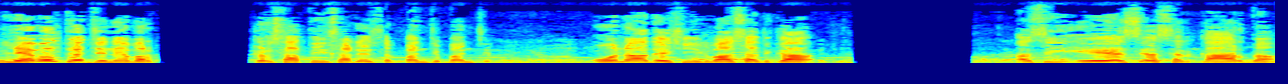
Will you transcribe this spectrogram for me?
ਲੈਵਲ ਤੇ ਜਿੰਨੇ ਵਰਕਰ ਸਾਥੀ ਸਾਡੇ ਸਰਪੰਚ ਪੰਚ, ਉਹਨਾਂ ਦੇ ਆਸ਼ੀਰਵਾਦ ਸਦਕਾ ਅਸੀਂ ਇਸ ਸਰਕਾਰ ਦਾ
